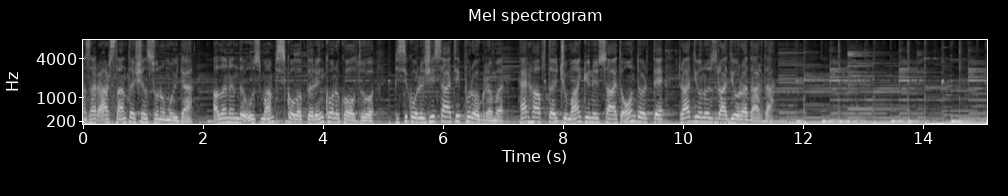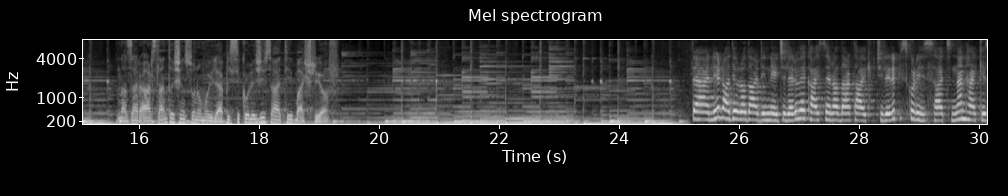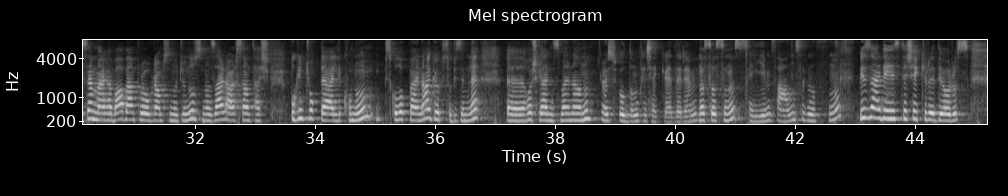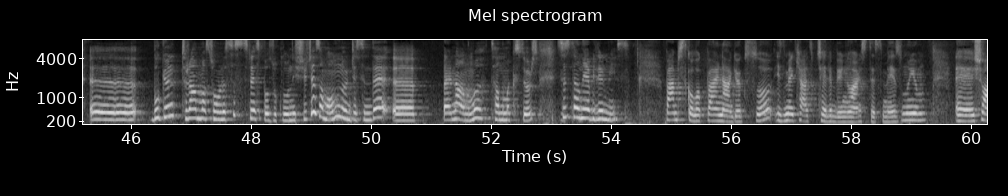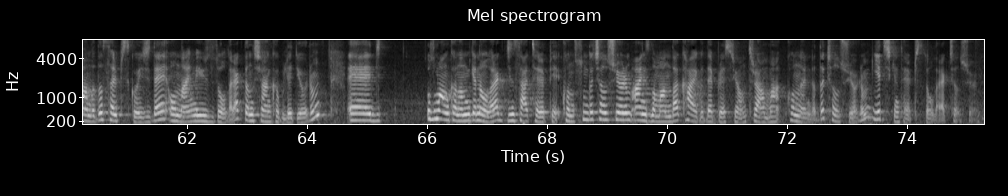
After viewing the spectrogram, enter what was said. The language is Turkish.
Nazar Arslantaş'ın sunumuyla alanında uzman psikologların konuk olduğu Psikoloji Saati programı her hafta Cuma günü saat 14'te radyonuz Radyo Radar'da. Nazar Arslantaş'ın sunumuyla Psikoloji Saati başlıyor. Değerli Radyo Radar dinleyicileri ve Kayseri Radar takipçileri Psikoloji Saatinden herkese merhaba. Ben program sunucunuz Nazar Arsantaş. Bugün çok değerli konuğum psikolog Berna Göksu bizimle. Ee, hoş geldiniz Berna Hanım. Hoş buldum, teşekkür ederim. Nasılsınız? İyiyim, sağ olun. Siz nasılsınız? Bizler de iyiyiz, teşekkür ediyoruz. Ee, bugün travma sonrası stres bozukluğunu işleyeceğiz ama onun öncesinde e, Berna Hanım'ı tanımak istiyoruz. Sizi tanıyabilir miyiz? Ben psikolog Berna Göksu, İzmir Katip Çelebi Üniversitesi mezunuyum. Ee, şu anda da Sarı Psikoloji'de online ve yüz yüze olarak danışan kabul ediyorum. Ee, uzmanlık alanım genel olarak cinsel terapi konusunda çalışıyorum. Aynı zamanda kaygı, depresyon, travma konularında da çalışıyorum. Yetişkin terapisti olarak çalışıyorum.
